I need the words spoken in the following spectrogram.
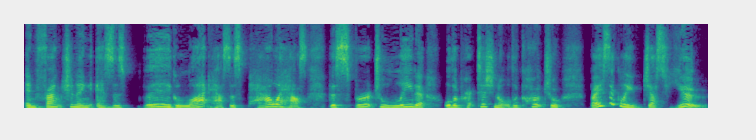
and functioning as this big lighthouse, this powerhouse, the spiritual leader or the practitioner or the coach, or basically just you.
